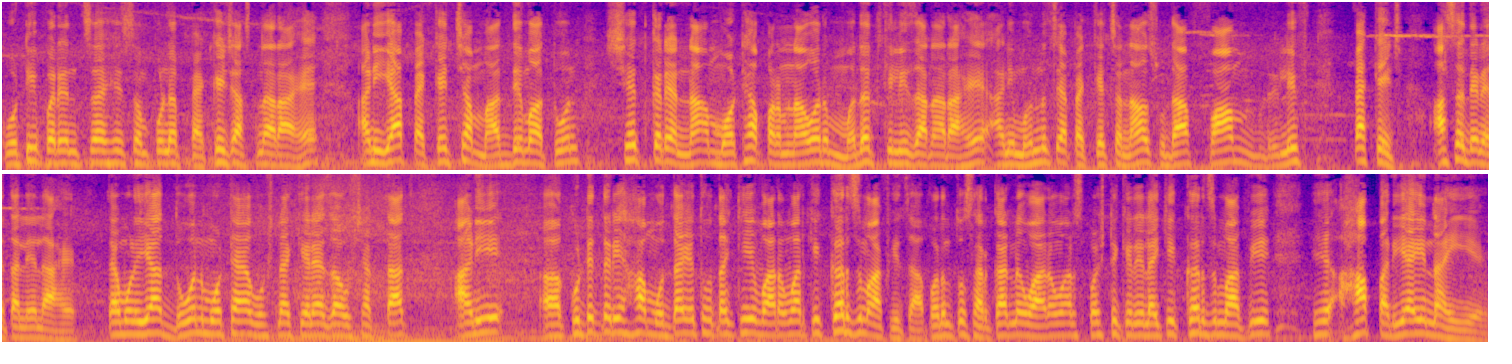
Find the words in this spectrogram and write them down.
कोटीपर्यंतचं हे संपूर्ण पॅकेज असणार आहे. आणि या पॅकेजच्या माध्यमातून शेतकऱ्यांना मोठ्या प्रमाणावर मदत केली जाणार आहे. आणि म्हणूनच या पॅकेजचं नावसुद्धा फार्म रिलीफ पॅकेज असं देण्यात आलेलं आहे. त्यामुळे या दोन मोठ्या घोषणा केल्या जाऊ शकतात. आणि कुठेतरी हा मुद्दा येत होता की वारंवार की कर्जमाफीचा परंतु सरकारनं वारंवार स्पष्ट केलेलं आहे की कर्जमाफी हे हा पर्याय नाही आहे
